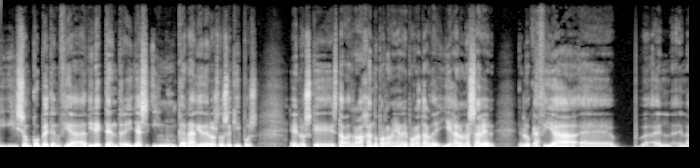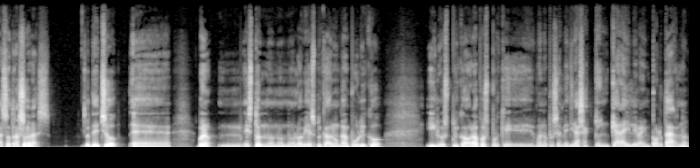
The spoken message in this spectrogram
Y, son competencia directa entre ellas y nunca nadie de los dos equipos en los que estaba trabajando por la mañana y por la tarde llegaron a saber lo que hacía eh, en, las otras horas. De hecho, eh, bueno, esto no, no, no, lo había explicado nunca en público y lo explico ahora pues porque, bueno, pues ya me dirás a quién caray le va a importar, ¿no?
